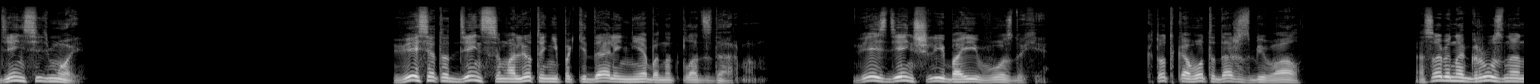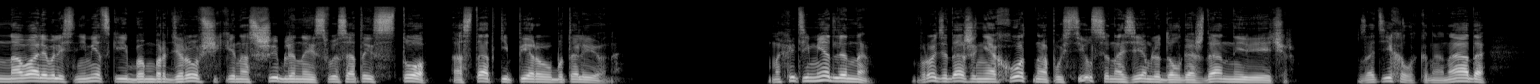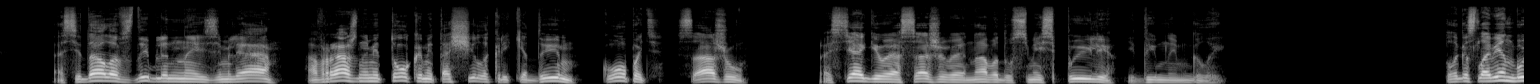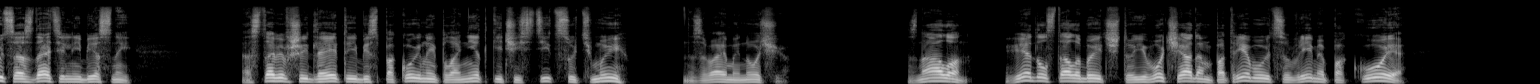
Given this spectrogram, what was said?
День седьмой. Весь этот день самолеты не покидали небо над плацдармом. Весь день шли бои в воздухе. Кто-то кого-то даже сбивал. Особенно грузно наваливались немецкие бомбардировщики на сшибленные с высоты 100 остатки первого батальона. Но хоть и медленно, вроде даже неохотно опустился на землю долгожданный вечер. Затихла канонада, оседала вздыбленная земля, овражными токами тащила к реке дым, копоть, сажу, растягивая, осаживая на воду смесь пыли и дымной мглы. Благословен будь Создатель Небесный, оставивший для этой беспокойной планетки частицу тьмы, называемой ночью. Знал он, ведал, стало быть, что его чадам потребуется время покоя,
